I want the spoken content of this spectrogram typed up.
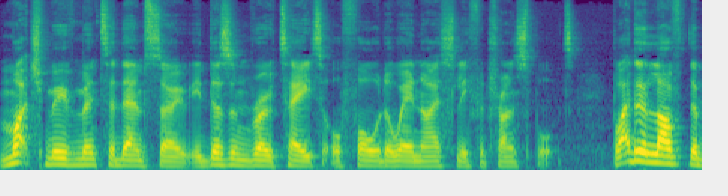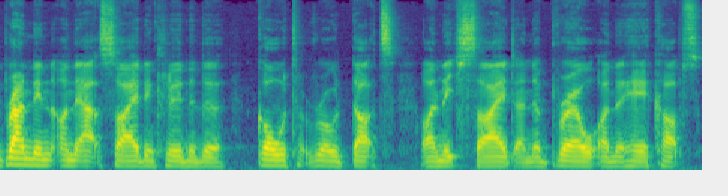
much movement to them so it doesn't rotate or fold away nicely for transport. But I do love the branding on the outside, including the gold Rode dot on each side and the braille on the ear cups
